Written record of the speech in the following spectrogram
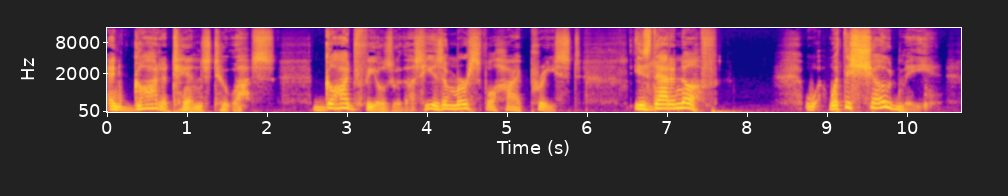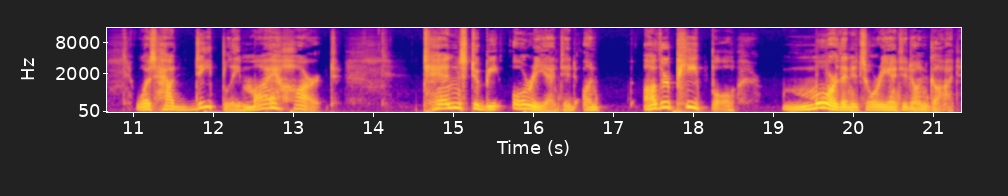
and God attends to us. God feels with us. He is a merciful high priest. Is that enough? What this showed me was how deeply my heart tends to be oriented on other people more than it's oriented on God.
